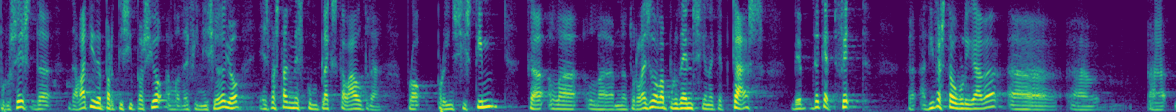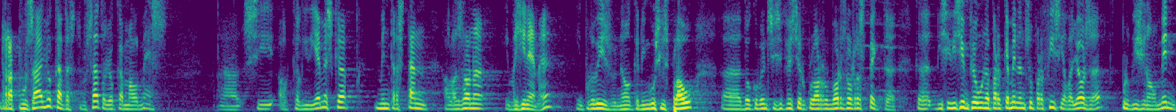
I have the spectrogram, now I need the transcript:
procés de debat i de participació en la definició d'allò és bastant més complex que l'altre, però, però insistim que la, la naturalesa de la prudència en aquest cas ve d'aquest fet, que Adif està obligada a, a, a reposar allò que ha destrossat, allò que ha malmès. Uh, si el que li diem és que, mentrestant, a la zona, imaginem, eh, improviso, no? que ningú, sisplau, eh, no comenci a fer circular rumors al respecte, que decidíssim fer un aparcament en superfície a la llosa, provisionalment,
